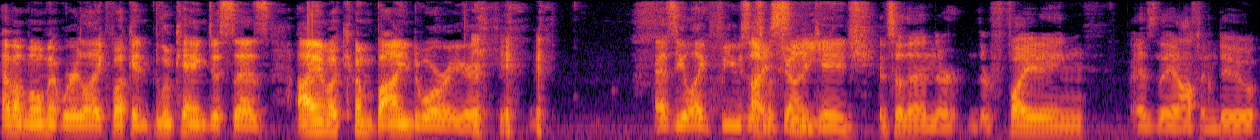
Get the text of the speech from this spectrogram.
Have a moment where like fucking Liu Kang just says, "I am a combined warrior," as he like fuses I with Johnny. Cage. And so then they're they're fighting, as they often do.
